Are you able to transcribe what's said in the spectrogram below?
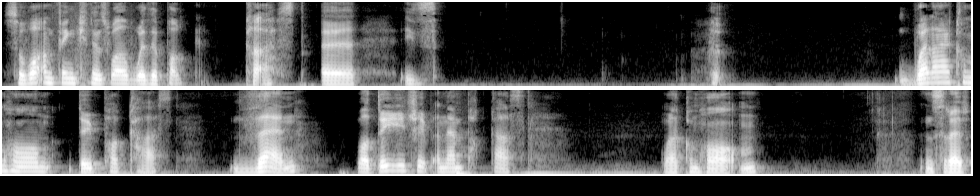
So what I'm thinking as well with the podcast uh, is when I come home, do podcast, then well do YouTube and then podcast when I come home instead of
